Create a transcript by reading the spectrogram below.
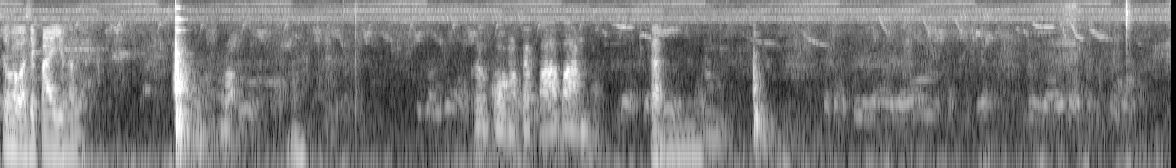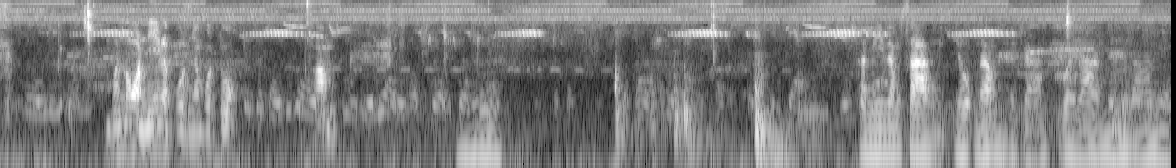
ช่วงผมว่าสิไปอยู่ครับบ่เครื่องกรองเอาไปฟ้าบ้านบ่ครับอื มมันนอนนี้ละคนยังบ่ตกค่ำถ้ามีน้ำสร้างยกน้ำในการไว้ล้างมือล้างมือ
